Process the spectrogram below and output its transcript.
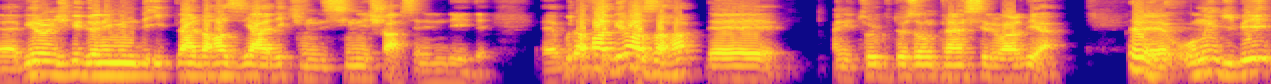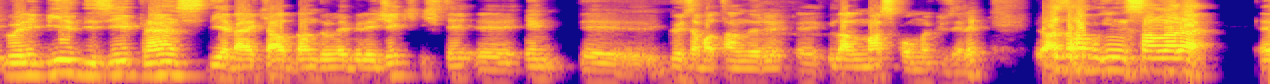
e, bir önceki döneminde ipler daha ziyade kendisinin şahsen elindeydi. E, Bu defa biraz daha e, hani Turgut Özal'ın prensleri vardı ya, Evet. e, onun gibi böyle bir dizi prens diye belki adlandırılabilecek işte e, en e, göze batanları e, Elon Musk olmak üzere. Biraz daha bu insanlara e,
